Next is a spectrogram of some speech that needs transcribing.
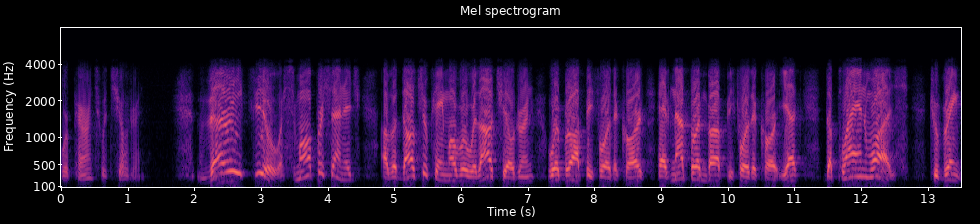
were parents with children. Very few, a small percentage of adults who came over without children were brought before the court, have not been brought before the court yet. The plan was to bring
